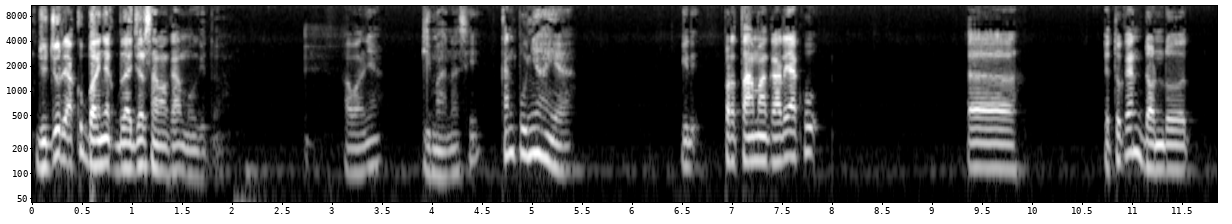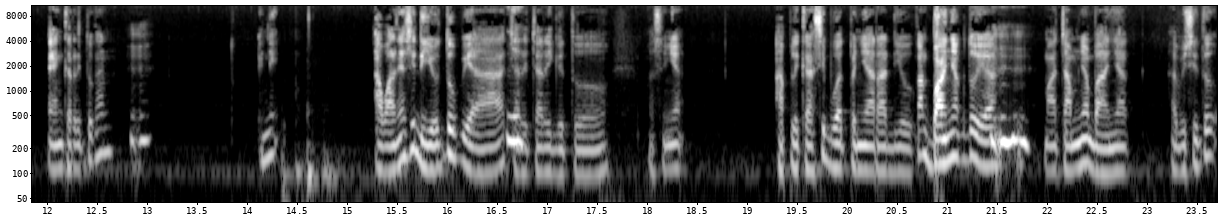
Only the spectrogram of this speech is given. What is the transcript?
Jujur ya, aku banyak belajar sama kamu gitu. Awalnya gimana sih? Kan punya ya. Gini, pertama kali aku eh itu kan download Anchor itu kan Mm-mm. ini awalnya sih di YouTube ya, Iya. cari-cari gitu. Maksudnya aplikasi buat penyiar radio kan banyak tuh ya. Mm-mm. macamnya banyak. Habis itu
